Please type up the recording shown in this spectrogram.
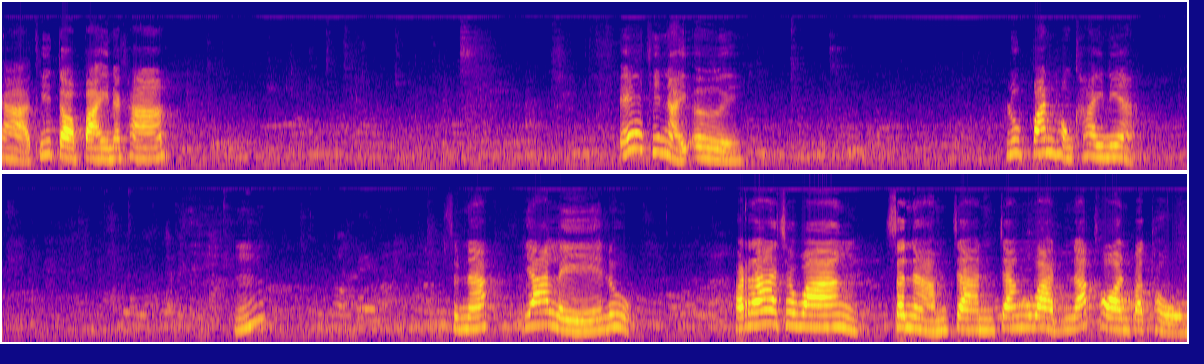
ค่ะ ที่ต่อไปนะคะ เอ๊ะ ที่ไหนเอ่ย รูปปั้นของใครเนี่ยหืมสุนัข ย่าเหลลูก พระราชวัง สนามจันทร์ จังหวัดนครปฐม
